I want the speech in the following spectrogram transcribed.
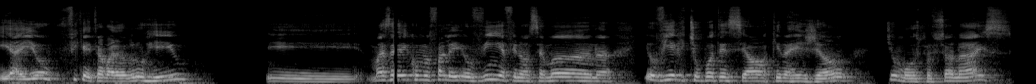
E aí eu fiquei trabalhando no Rio, e... mas aí, como eu falei, eu vinha final de semana, eu via que tinha um potencial aqui na região, tinham bons profissionais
